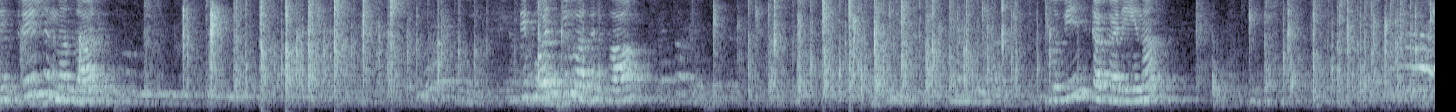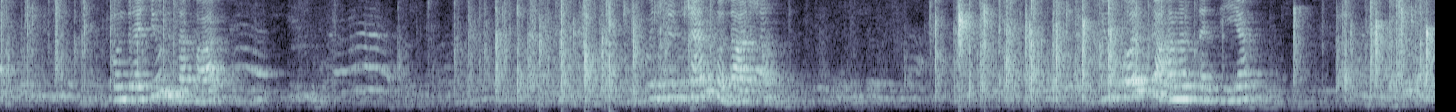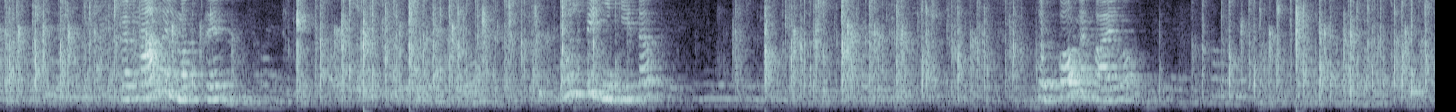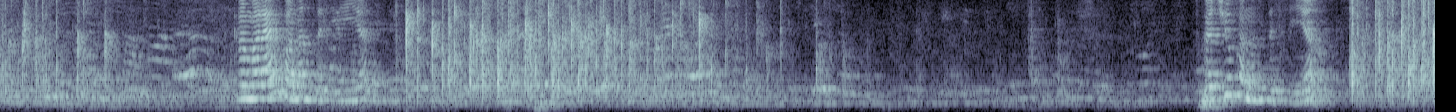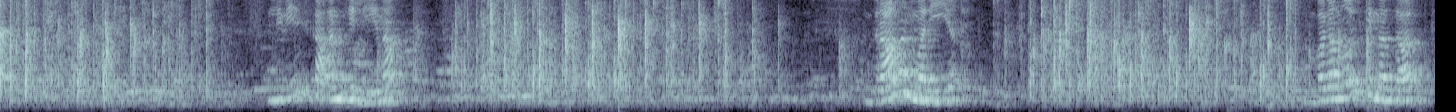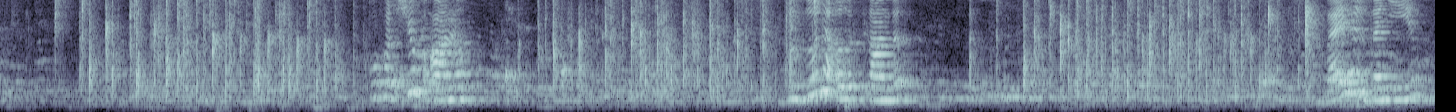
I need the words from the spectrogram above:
Майстришин Назар. Ціхоський Владислав. Ловінська Каріна. Кондратюк Захар. Петро Михайло. Кравчук Анна. Зозуля Олександр. Бейгер Даніїл.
